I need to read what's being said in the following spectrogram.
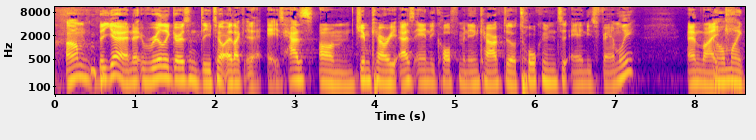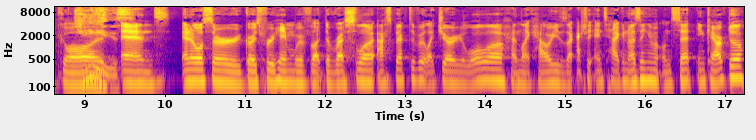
Um, but yeah, and it really goes in detail. I Like it, it has um Jim Carrey as Andy Kaufman in character talking to Andy's family, and like oh my god. Jeez. and and it also goes through him with like the wrestler aspect of it, like Jerry Lawler, and like how he's like actually antagonizing him on set in character.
